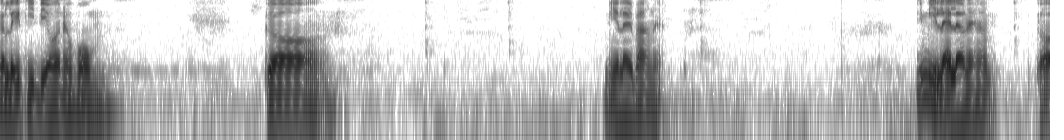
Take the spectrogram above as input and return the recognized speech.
กันเลยทีเดียวนะครับผม ก็ มีอะไรบ้างเนี่ยไม่มีอะไรแล้วนะครับ ก็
